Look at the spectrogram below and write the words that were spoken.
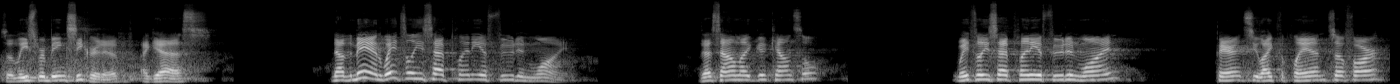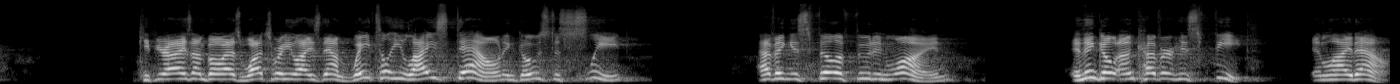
So at least we're being secretive, I guess. Now, the man, wait till he's had plenty of food and wine. Does that sound like good counsel? Wait till he's had plenty of food and wine. Parents, you like the plan so far? Keep your eyes on Boaz. Watch where he lies down. Wait till he lies down and goes to sleep, having his fill of food and wine, and then go uncover his feet and lie down.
